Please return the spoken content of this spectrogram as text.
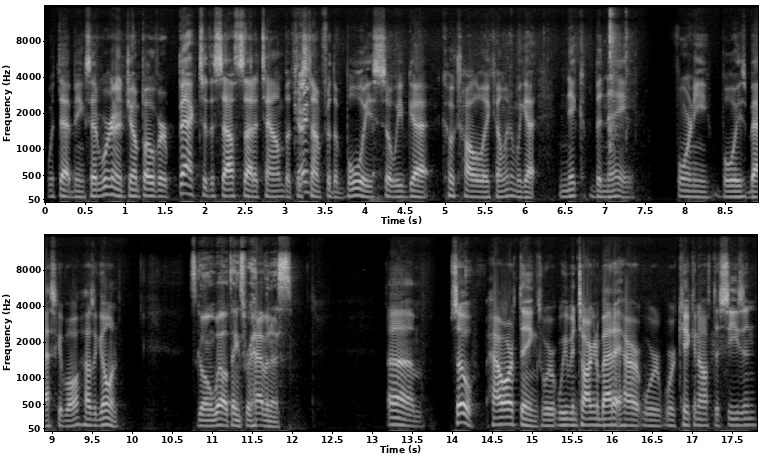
with that being said, we're going to jump over back to the south side of town, but this time for the boys. So we've got Coach Holloway coming, and we got Nick Benet, Forney boys basketball. How's it going? It's going well. Thanks for having us. Um, so how are things? We're, we've been talking about it. How we're we're kicking off the season.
